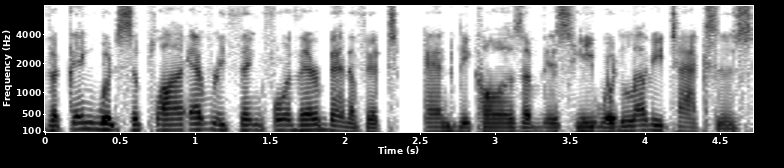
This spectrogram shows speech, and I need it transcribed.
The king would supply everything for their benefit, and because of this he would levy taxes.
